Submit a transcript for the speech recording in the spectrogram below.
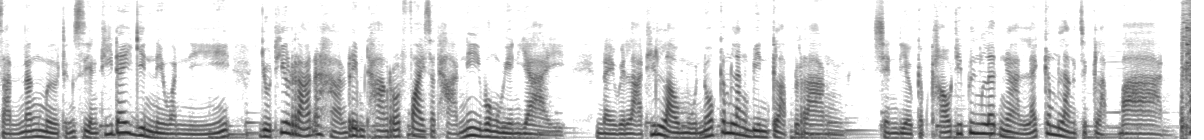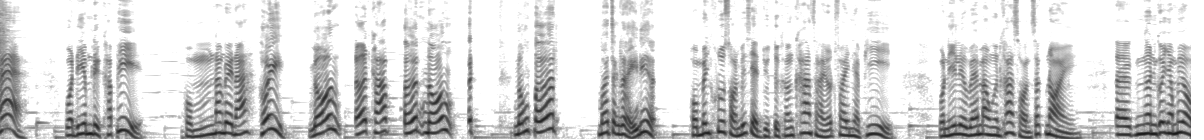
สันนั่งเหมือถึงเสียงที่ได้ยินในวันนี้ อยู่ที่ร้านอาหารริมทางรถไฟสถานีวงเวียนใหญ่ ในเวลาที่เหล่าหมูนกกำลังบินกลับรัง เช่นเดียวกับเขาที่เพิ่งเลิกงานและกำลังจะกลับบ้านแค่หวัดดียามดึกครับพี่ ผมนั่งด้วยนะ เฮ้ย น้องเติร์ดครับเติร์ดน้องเอ๊ะน้องเติร์ดมาจากไหนเนี่ย ผมเป็นครูสอนพิเศษอยู่ตึกข้างๆสถายรถไฟเนี่ยพี่ วันนี้เลยแวะมาเอาเงินค่าสอนสักหน่อย แต่เงินก็ยังไม่อ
